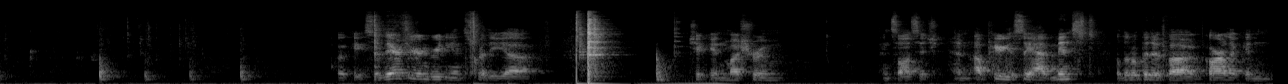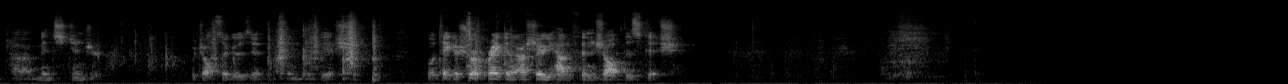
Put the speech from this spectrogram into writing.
Okay, so there's your ingredients for the uh, chicken, mushroom, and sausage. And up here, you'll see I have minced a little bit of uh, garlic and uh, minced ginger, which also goes in in the dish. We'll take a short break and I'll show you how to finish off this dish.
